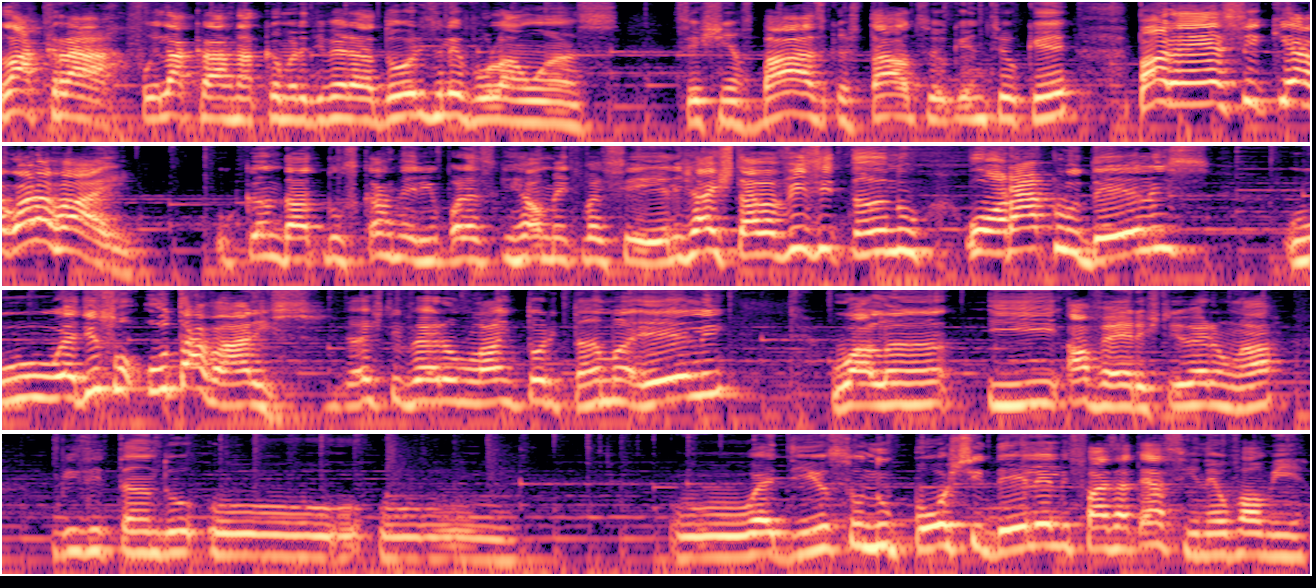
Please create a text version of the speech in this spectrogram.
lacrar, foi lacrar na Câmara de Vereadores levou lá umas cestinhas básicas, tal, não sei o que, não sei o que. Parece que agora vai. O candidato dos carneirinhos parece que realmente vai ser ele. Já estava visitando o oráculo deles, o Edilson o Tavares. Já estiveram lá em Toritama, ele, o Alan e a Vera estiveram lá visitando o, o, o Edilson. No post dele ele faz até assim, né? O Valmir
